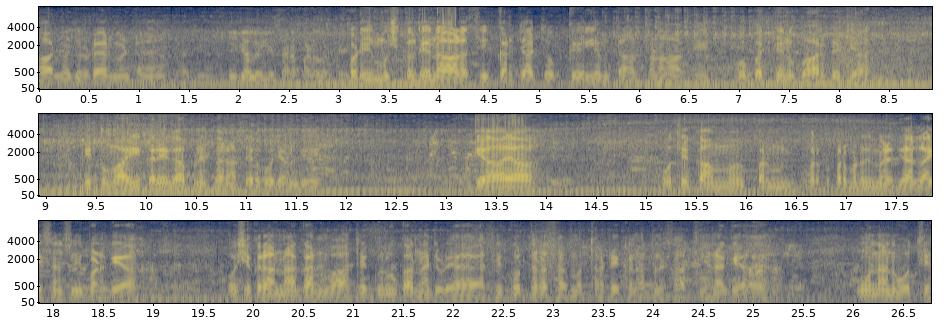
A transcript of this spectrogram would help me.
ਆਰਮੀ ਤੋਂ ਰਿਟਾਇਰਮੈਂਟ ਆਇਆ। ਕੀ ਗੱਲ ਹੋਈ ਹੈ ਸਾਰਾ ਪਾਣਾ ਵਰਤੇ ਬੜੀ ਮੁਸ਼ਕਲ ਦੇ ਨਾਲ ਅਸੀਂ ਕਰਜ਼ਾ ਚੁੱਕ ਕੇ ਲਿਮਟਾਂ ਬਣਾ ਕੇ ਉਹ ਬੱਚੇ ਨੂੰ ਬਾਹਰ ਭੇਜਿਆ ਕਿ ਕਮਾਈ ਕਰੇਗਾ ਆਪਣੇ ਪੈਰਾਂ ਸਿਰ ਹੋ ਜਾਣਗੇ। ਗਿਆ ਆ ਉਥੇ ਕੰਮ ਪਰਮ ਵਰਕ ਪਰਮਿਟ ਵੀ ਮਿਲ ਗਿਆ ਲਾਇਸੈਂਸ ਵੀ ਬਣ ਗਿਆ। ਉਹ ਸ਼ੁਕਰਾਨਾ ਕਰਨ ਵਾਸਤੇ ਗੁਰੂ ਘਰ ਨਾਲ ਜੁੜਿਆ ਆ ਸੀ ਗੁਰਦੁਆਰਾ ਸਾਹਿਬ ਮੱਥਾ ਟੇਕਣ ਆਪਣੇ ਸਾਥੀਆਂ ਨਾਲ ਗਿਆ ਆ ਉਹਨਾਂ ਨੂੰ ਉੱਥੇ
